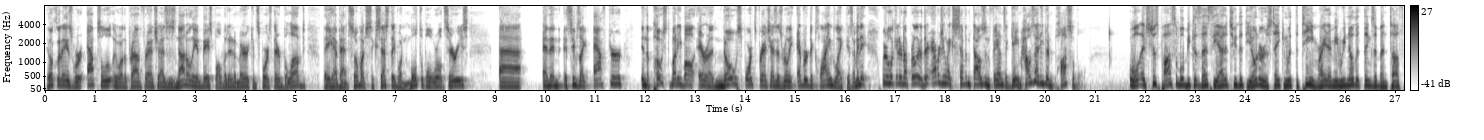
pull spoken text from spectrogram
The Oakland A's were absolutely one of the proud franchises, not only in baseball, but in American sports. They're beloved. They have had so much success. They've won multiple World Series. Uh, and then it seems like after, in the post Moneyball era, no sports franchise has really ever declined like this. I mean, they, we were looking it up earlier. They're averaging like 7,000 fans a game. How's that even possible? Well, it's just possible because that's the attitude that the owner has taken with the team, right? I mean, we know that things have been tough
